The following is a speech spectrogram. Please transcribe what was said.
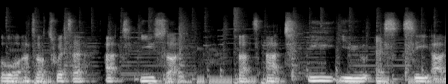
or at our Twitter, at EUSci. That's at E-U-S-C-I.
